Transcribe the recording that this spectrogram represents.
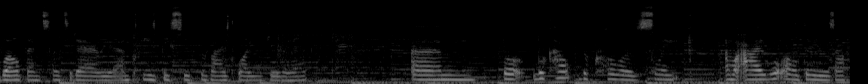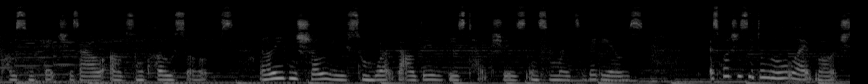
well ventilated area, and please be supervised while you're doing it. Um, but look out for the colours, like, and what, I, what I'll do is I'll post some pictures out of some close-ups, and I'll even show you some work that I'll do with these textures in some later videos. As much as it doesn't look like much,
